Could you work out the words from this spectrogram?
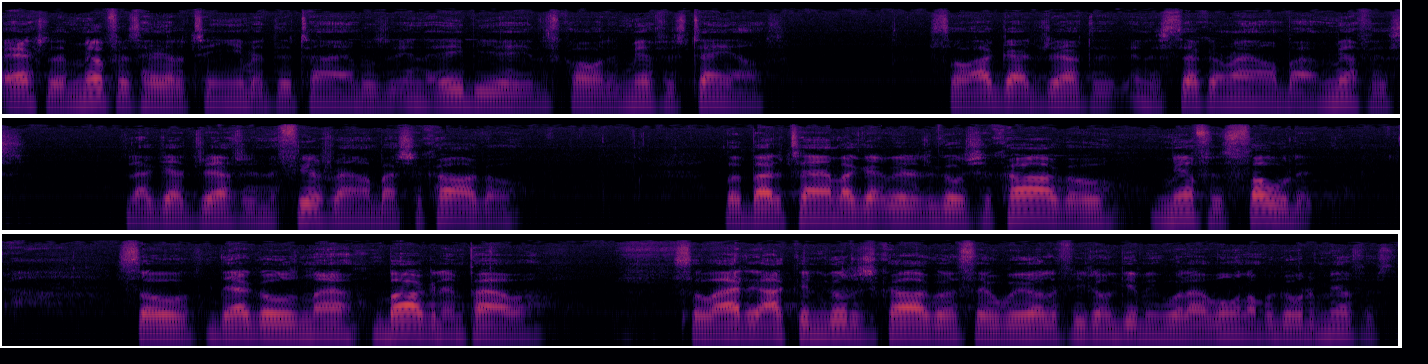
Actually, Memphis had a team at the time. It was in the ABA. It was called the Memphis Tams. So I got drafted in the second round by Memphis and I got drafted in the fifth round by Chicago. But by the time I got ready to go to Chicago, Memphis folded. So there goes my bargaining power. So I, I couldn't go to Chicago and say, well, if you don't give me what I want, I'm going to go to Memphis.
